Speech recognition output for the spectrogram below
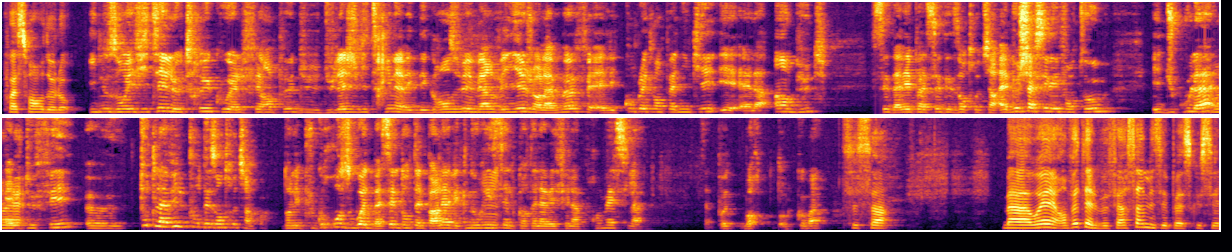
Poisson hors de l'eau. Ils nous ont évité le truc où elle fait un peu du, du lèche-vitrine avec des grands yeux émerveillés. Genre la meuf, elle est complètement paniquée et elle a un but, c'est d'aller passer des entretiens. Elle veut chasser les fantômes. Et du coup là, Ouais. elle te fait euh, toute la ville pour des entretiens, quoi. Dans les plus grosses boîtes, bah, celle dont elle parlait avec Nori, Mm. celle quand elle avait fait la promesse, là, sa pote morte dans le coma. C'est ça. Bah ouais, en fait elle veut faire ça, mais c'est parce que c'est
